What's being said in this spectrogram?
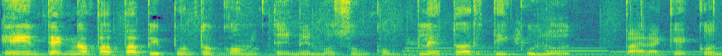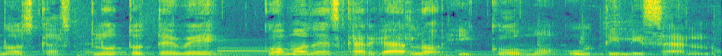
En tecnopapapi.com tenemos un completo artículo para que conozcas Pluto TV, cómo descargarlo y cómo utilizarlo.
